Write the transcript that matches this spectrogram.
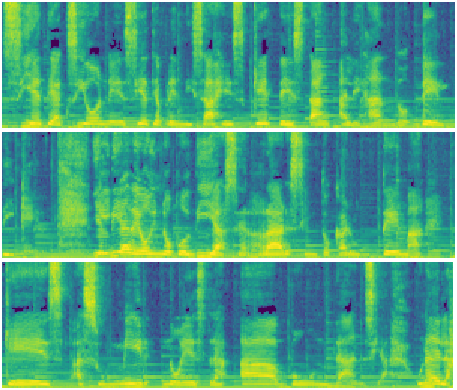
siete acciones, siete aprendizajes que te están alejando del dinero. Y el día de hoy no podía cerrar sin tocar un tema que es asumir nuestra abundancia. Una de las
